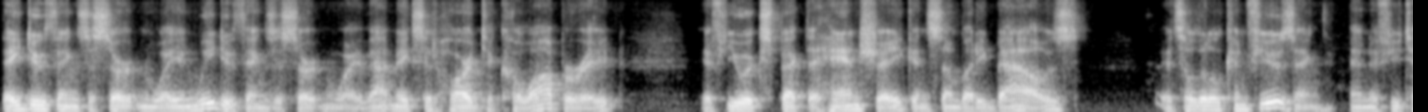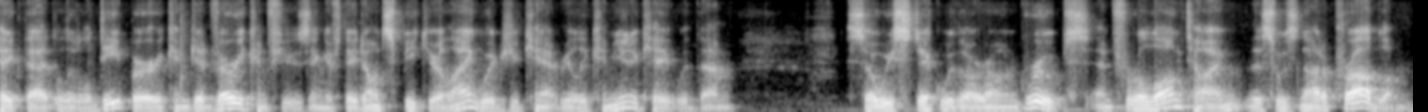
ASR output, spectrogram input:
they do things a certain way and we do things a certain way. That makes it hard to cooperate. If you expect a handshake and somebody bows, it's a little confusing. And if you take that a little deeper, it can get very confusing. If they don't speak your language, you can't really communicate with them. So we stick with our own groups. And for a long time, this was not a problem.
